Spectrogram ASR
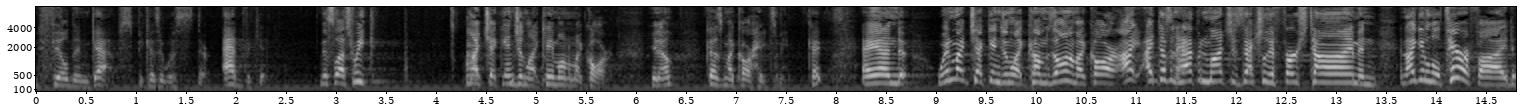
It filled in gaps because it was their advocate. This last week, my check engine light came on in my car, you know, because my car hates me, okay? And when my check engine light comes on in my car, I, it doesn't happen much. It's actually the first time, and, and I get a little terrified,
